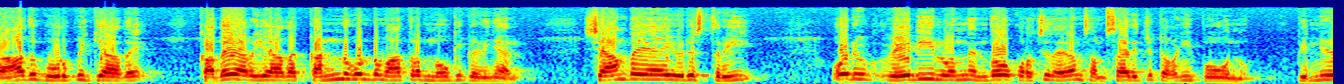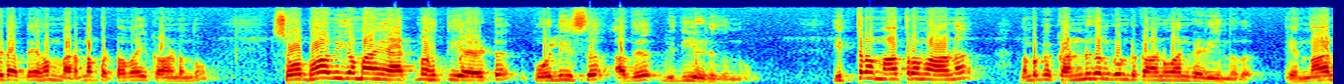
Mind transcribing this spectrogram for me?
കാത് കൂർപ്പിക്കാതെ കഥയറിയാതെ കണ്ണുകൊണ്ട് മാത്രം നോക്കിക്കഴിഞ്ഞാൽ ശാന്തയായ ഒരു സ്ത്രീ ഒരു വേദിയിൽ വന്ന് എന്തോ കുറച്ച് നേരം സംസാരിച്ചിട്ട് ഇറങ്ങിപ്പോകുന്നു. പിന്നീട് അദ്ദേഹം മരണപ്പെട്ടതായി കാണുന്നു. സ്വാഭാവികമായ ആത്മഹത്യയായിട്ട് പോലീസ് അത് വിധിയെഴുതുന്നു ഇത്ര മാത്രമാണ് നമുക്ക് കണ്ണുകൾ കൊണ്ട് കാണുവാൻ കഴിയുന്നത്. എന്നാൽ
